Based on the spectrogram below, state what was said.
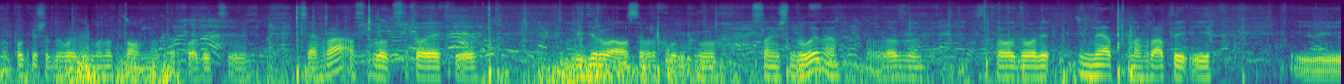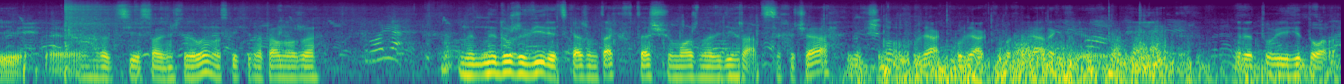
Ну, поки що доволі монотонно проходить е, ця гра, особливо після того, як відірвалася в рахунку Сонячна долина. Одразу стало доволі інертно грати і, і е, гравці Сонячної долини, оскільки, напевно, вже не, дуже вірять, скажімо так, в те, що можна відігратися. Хоча, якщо ну, куляк, куляк, бакалярик е, рятує Гідора,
